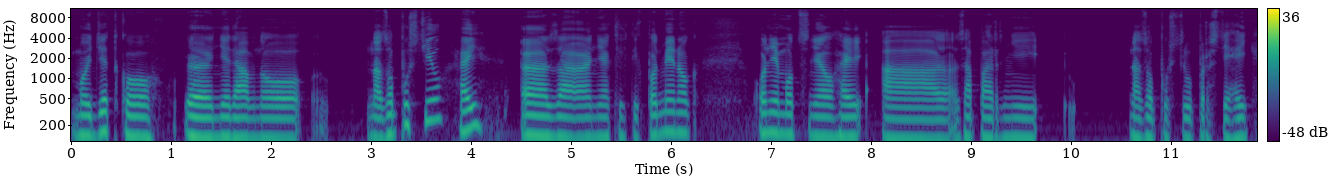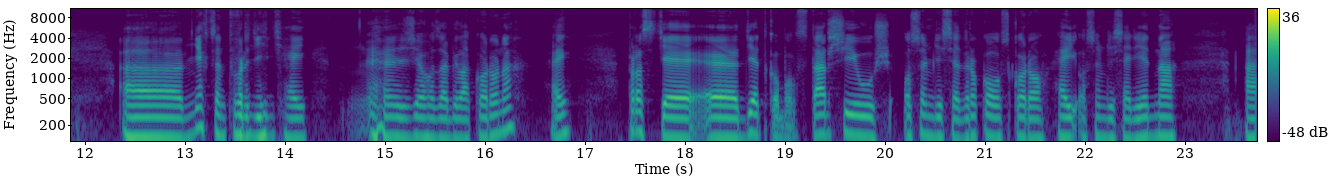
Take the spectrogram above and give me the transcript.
môj detko uh, nedávno nás opustil, hej, uh, za nejakých tých podmienok, onemocnel, hej, a za pár dní nás opustil proste, hej. Uh, nechcem tvrdiť, hej, že ho zabila korona, hej, Proste e, detko bol starší už, 80 rokov skoro, hej, 81 a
